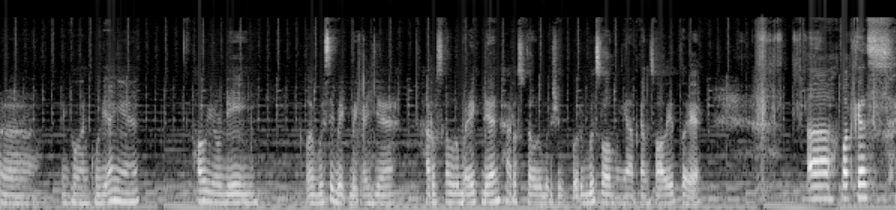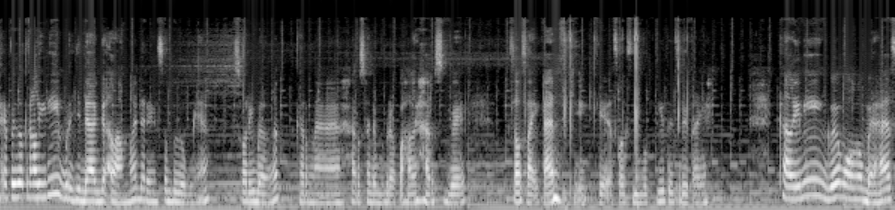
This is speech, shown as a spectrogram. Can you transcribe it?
uh, lingkungan kuliahnya? How your day? Kalau gue sih baik-baik aja. Harus selalu baik dan harus selalu bersyukur. Gue selalu mengingatkan soal itu ya. Uh, podcast episode kali ini berjeda agak lama dari yang sebelumnya. Sorry banget karena harus ada beberapa hal yang harus gue selesaikan kayak, kayak so sibuk gitu ceritanya kali ini gue mau ngebahas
